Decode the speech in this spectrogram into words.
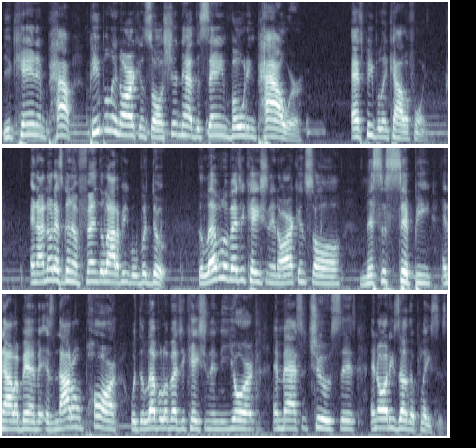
You can't empower people in Arkansas shouldn't have the same voting power as people in California. And I know that's gonna offend a lot of people, but dude, the level of education in Arkansas, Mississippi, and Alabama is not on par with the level of education in New York and Massachusetts and all these other places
